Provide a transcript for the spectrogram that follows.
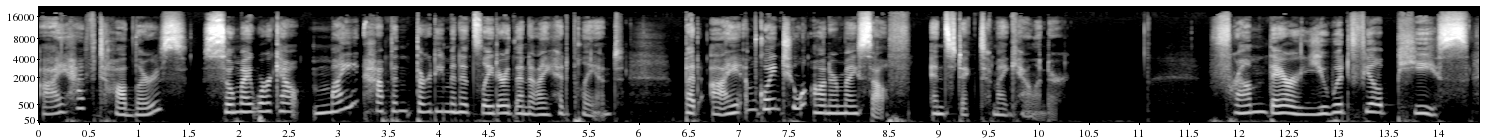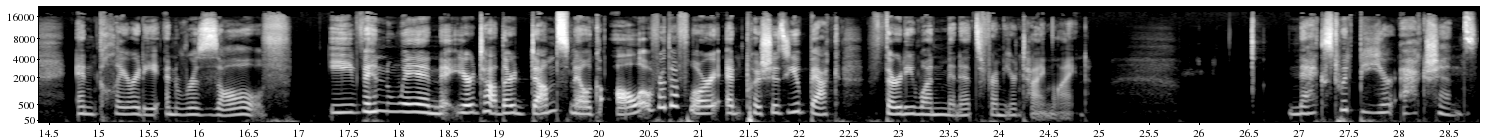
I have toddlers, so my workout might happen 30 minutes later than I had planned, but I am going to honor myself and stick to my calendar. From there, you would feel peace and clarity and resolve, even when your toddler dumps milk all over the floor and pushes you back 31 minutes from your timeline. Next would be your actions.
